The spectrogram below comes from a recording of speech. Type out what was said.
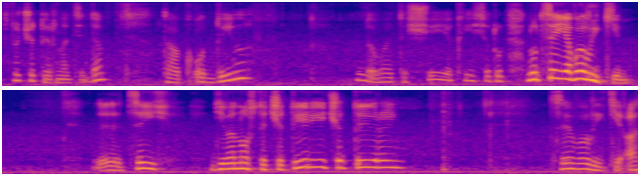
114, да? Так, один. Ну, Давайте ще якийсь тут. Ну, це я великий. Е, Цей 94,4. Це великі. А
